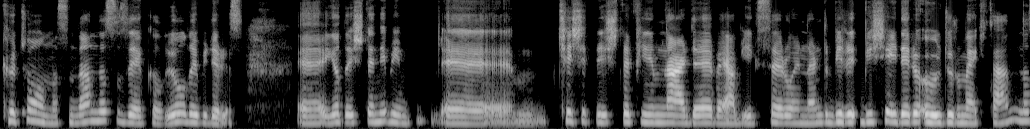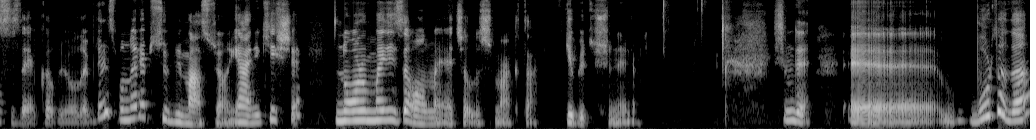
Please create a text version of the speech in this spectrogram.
kötü olmasından nasıl zevk alıyor olabiliriz e, ya da işte ne bileyim e, çeşitli işte filmlerde veya bilgisayar oyunlarında bir, bir şeyleri öldürmekten nasıl zevk alıyor olabiliriz? Bunlar hep süblimasyon yani kişi normalize olmaya çalışmakta gibi düşünelim. Şimdi e, burada da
